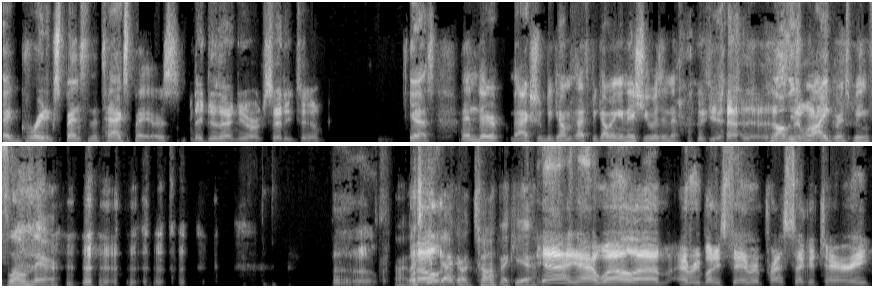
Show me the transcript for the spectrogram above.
at great expense to the taxpayers. They do that in New York City too. Yes, and they're actually become that's becoming an issue, isn't it? yeah, it. All these They wanna- migrants being flown there. Oh. All right, let's Well- get back on topic. Yeah, yeah, yeah. Well, um, everybody's favorite press secretary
